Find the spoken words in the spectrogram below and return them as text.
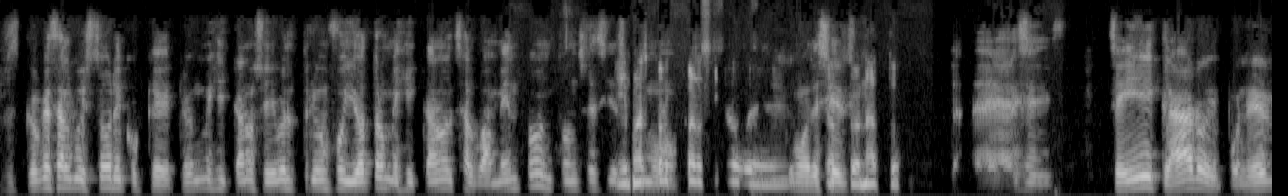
pues creo que es algo histórico que, que un mexicano se lleve el triunfo y otro mexicano el salvamento. Entonces, sí es y más por como. un partido de como decir- campeonato. eh, sí, sí, claro, y poner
